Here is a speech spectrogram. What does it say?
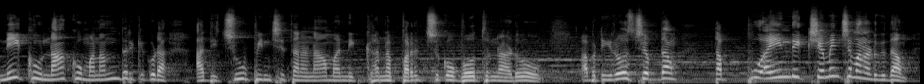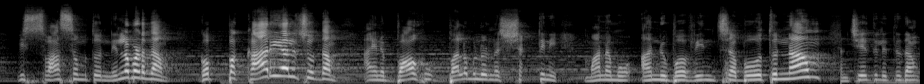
నీకు నాకు మనందరికీ కూడా అది చూపించి తన నామాన్ని ఘనపరచుకోబోతున్నాడు. కాబట్టి ఈరోజు చెప్దాం తప్పు అయింది క్షమించమని అడుగుదాం. విశ్వాసంతో నిలబడదాం. గొప్ప కార్యాలు చూద్దాం. ఆయన బాహు బలములున్న శక్తిని మనము అనుభవించబోతున్నాం. మన చేతులు ఎత్తుదాం.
